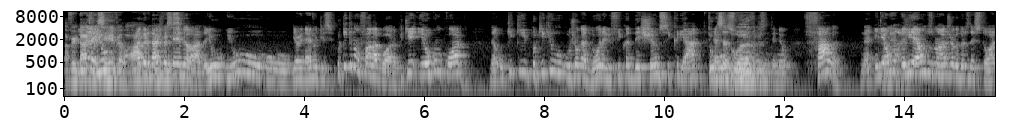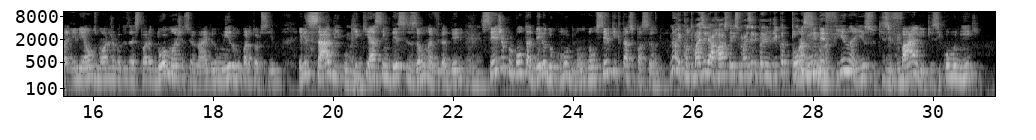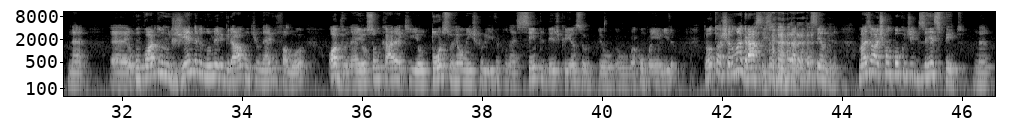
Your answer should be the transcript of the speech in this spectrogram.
A verdade vai ser revelada. a verdade vai ser assim. revelada. E, o, e o, o Gary Neville disse, por que, que não fala agora? Porque eu concordo. Né? O que que, por que, que o, o jogador ele fica deixando se criar essas Tumultuando. dúvidas, entendeu? Fala. Né? Ele, é um, ele é um dos maiores jogadores da história, ele é um dos maiores jogadores da história do Manchester United, um ídolo para a torcida. Ele sabe o que, Uhum. que é essa indecisão na vida dele, Uhum. seja por conta dele ou do clube, não, não sei o que está se passando. Não, e quanto mais ele arrasta isso, mais ele prejudica todo Mas se mundo. né? defina isso, que se Uhum. fale, que se comunique, né? É, eu concordo em gênero, número e grau com o que o Neville falou. Óbvio, né? Eu sou um cara que eu torço realmente pro Liverpool, né? Sempre, desde criança, eu, eu, eu acompanhei o Liverpool. Então eu tô achando uma graça isso que tá acontecendo, né? Mas eu acho que é um pouco de desrespeito, né?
